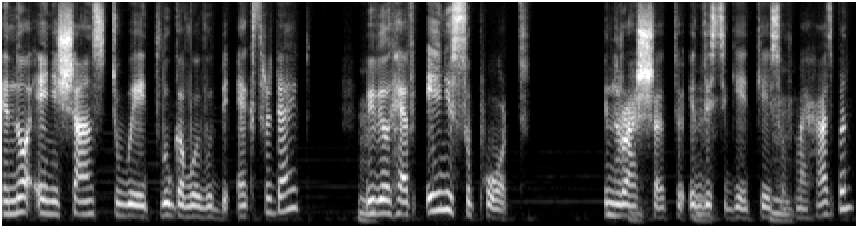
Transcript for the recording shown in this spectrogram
And no any chance to wait Lugovoy would be extradited. Mm. We will have any support in Russia to investigate case of my husband.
